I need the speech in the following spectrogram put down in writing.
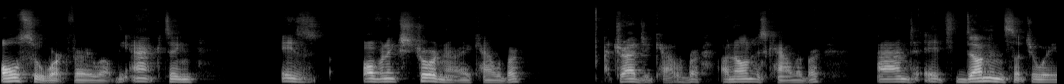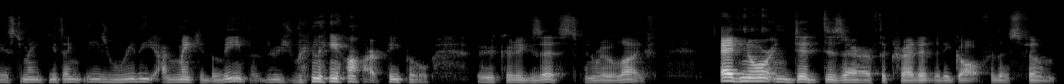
also work very well. The acting is of an extraordinary caliber, a tragic caliber, an honest caliber, and it's done in such a way as to make you think these really and make you believe that these really are people who could exist in real life. Ed Norton did deserve the credit that he got for this film,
